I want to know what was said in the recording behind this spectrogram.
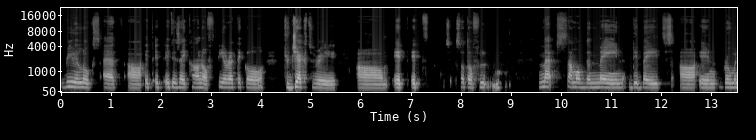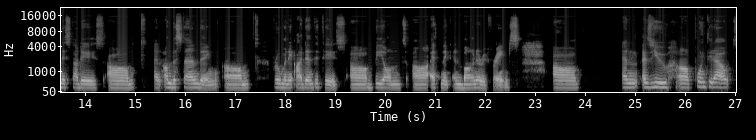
really looks at uh, it, it, it is a kind of theoretical trajectory. Um, it it sort of maps some of the main debates uh, in Romani studies um, and understanding um, Romani identities uh, beyond uh, ethnic and binary frames. Uh, and as you uh, pointed out,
